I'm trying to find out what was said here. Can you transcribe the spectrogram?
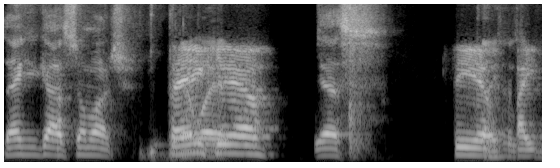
Thank you guys so much. Thank you. Yes. See. Bye.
